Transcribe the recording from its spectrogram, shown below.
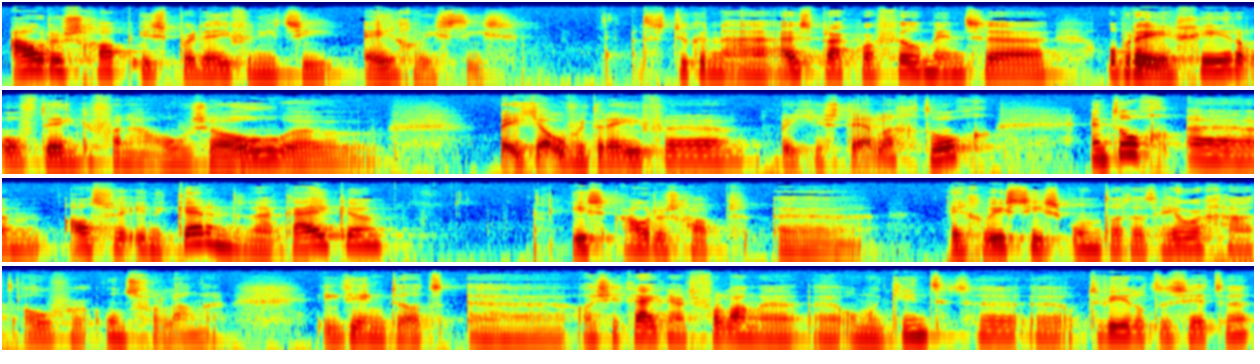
ouderschap is per definitie egoïstisch. Ja, dat is natuurlijk een uh, uitspraak waar veel mensen op reageren of denken van nou hoezo, een beetje overdreven, een beetje stellig toch? En toch, ehm, als we in de kern ernaar kijken, is ouderschap egoïstisch omdat het heel erg gaat over ons verlangen. Ik denk dat uh, als je kijkt naar het verlangen uh, om een kind te, uh, op de wereld te zetten,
